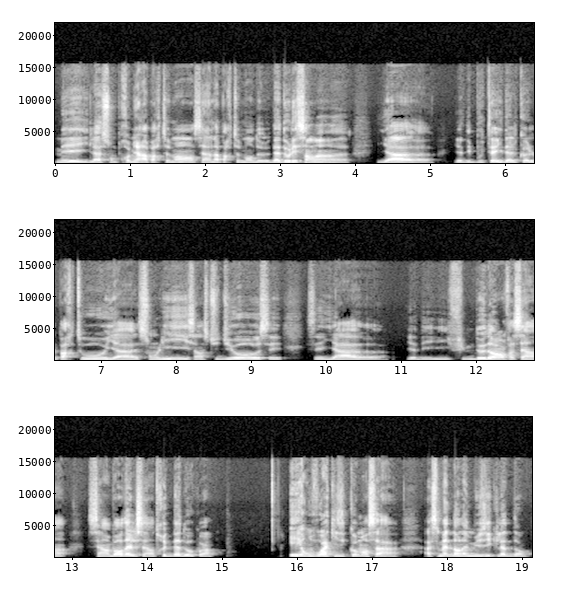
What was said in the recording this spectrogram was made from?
mais il a son premier appartement. C'est un appartement d'adolescent. Hein. Il, y a, euh, il y a des bouteilles d'alcool partout. Il y a son lit, c'est un studio. C'est, il y a, euh, il y a des, il fume dedans. Enfin, c'est un, c'est un bordel. C'est un truc d'ado, quoi. Et on voit qu'il commence à, à se mettre dans la musique là-dedans.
